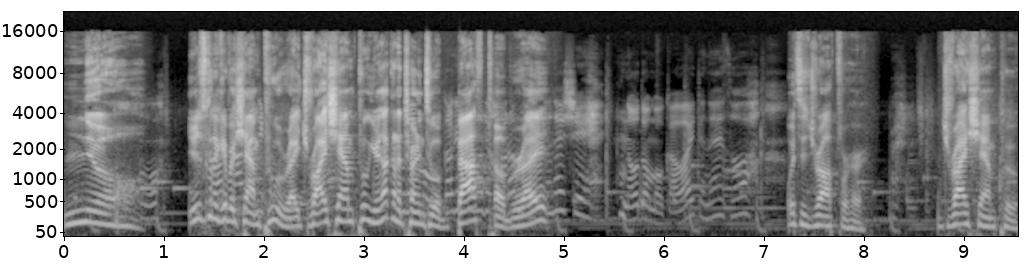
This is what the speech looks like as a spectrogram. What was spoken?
No. You're just gonna give her shampoo, right? Dry shampoo? You're not gonna turn into a bathtub, right? What's a drop for her? Dry shampoo.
